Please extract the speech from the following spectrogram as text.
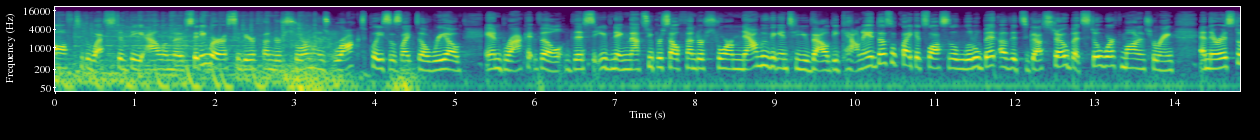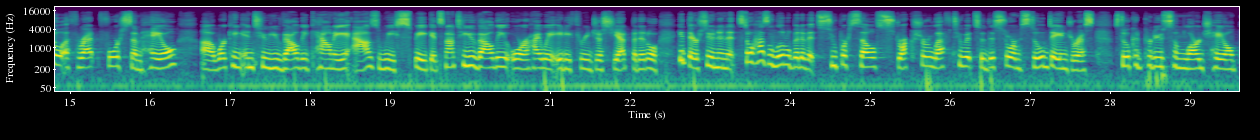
off to the west of the Alamo City, where a severe thunderstorm has rocked places like Del Rio and Brackettville this evening. That supercell thunderstorm now moving into Uvalde County. It does look like it's lost a little bit of its gusto, but still worth monitoring. And there is still a threat for some hail uh, working into Uvalde County as we speak. It's not to Uvalde or Highway 83 just yet, but it'll get there soon. And it still has a little bit of its supercell structure left to it so this storm still dangerous, still could produce some large hail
